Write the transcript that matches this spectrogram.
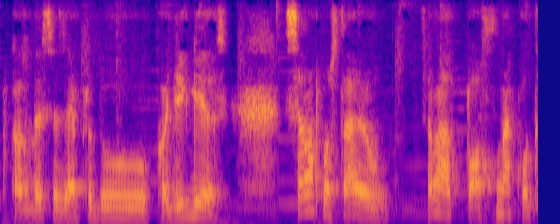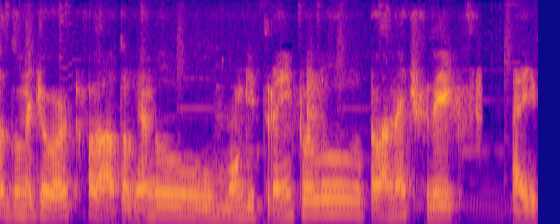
por causa desse exemplo do Code Geass. Se ela postar, eu, sei lá, posto na conta do network e falar, ó, tô vendo o Mong Train pelo, pela Netflix. Aí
